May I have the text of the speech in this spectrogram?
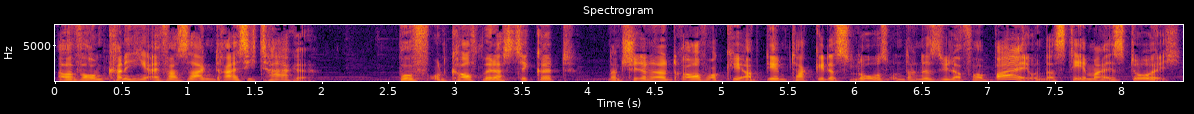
Aber warum kann ich nicht einfach sagen 30 Tage? Puff, und kauf mir das Ticket. Dann steht dann da drauf, okay, ab dem Tag geht es los und dann ist es wieder vorbei und das Thema ist durch.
